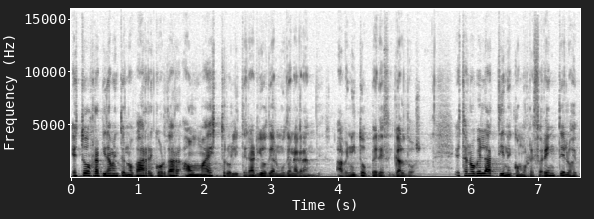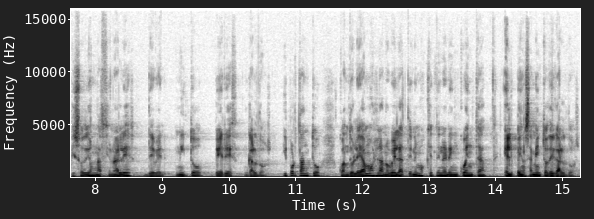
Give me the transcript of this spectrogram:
Esto rápidamente nos va a recordar a un maestro literario de Almudena Grandes, a Benito Pérez Galdós. Esta novela tiene como referente los episodios nacionales de Benito Pérez Galdós y por tanto, cuando leamos la novela tenemos que tener en cuenta el pensamiento de Galdós,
